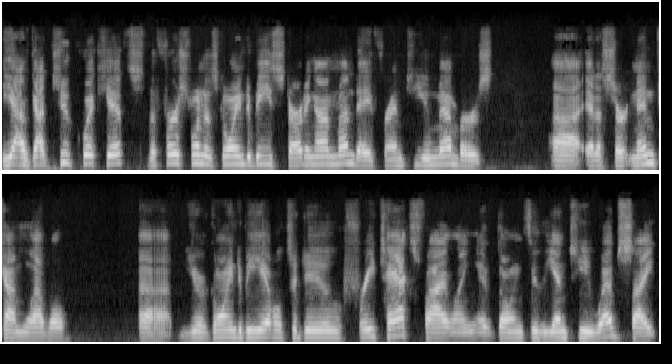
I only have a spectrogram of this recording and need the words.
Yeah, I've got two quick hits. The first one is going to be starting on Monday for NTEU members uh, at a certain income level. Uh, you're going to be able to do free tax filing if going through the NTEU website.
